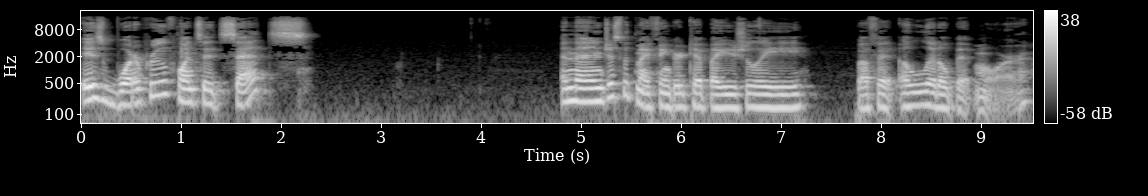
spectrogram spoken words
is waterproof once it sets. And then just with my fingertip, I usually buff it a little bit more.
